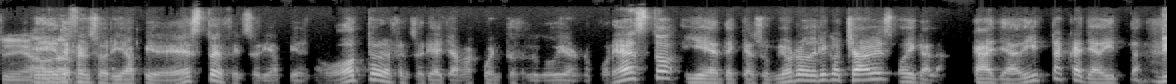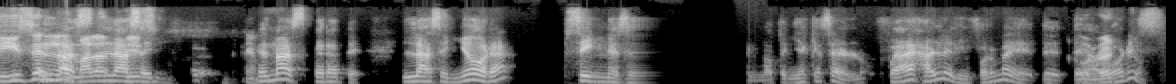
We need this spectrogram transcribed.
Sí, Eh, ahora- Defensoría pide esto, Defensoría pide lo otro, Defensoría llama cuentas al gobierno por esto, y desde que asumió Rodrigo Chávez, óigala, calladita, calladita. dicen es las más, malas. la dicen- Es más, espérate, la señora, sin necesidad, no tenía que hacerlo, fue a dejarle el informe de, de- de Correcto. labores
